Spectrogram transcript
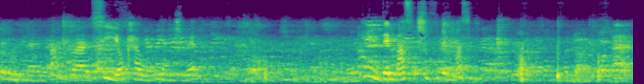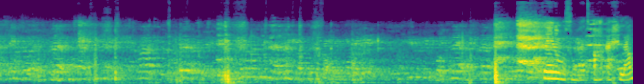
كاين البعض سيا وحاولوا يعني شباب كاين دي ماسك شوفوا دي ماسك. كاين رسومات آه أحلى.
